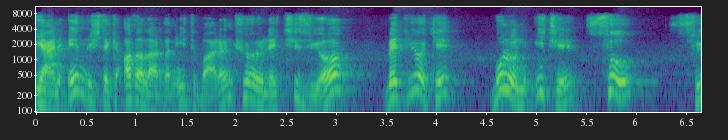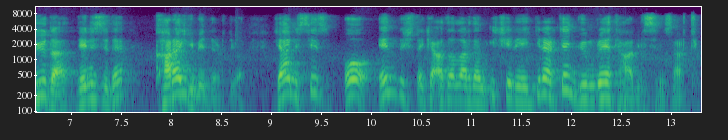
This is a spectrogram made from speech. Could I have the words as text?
Yani en dıştaki adalardan itibaren şöyle çiziyor ve diyor ki bunun içi su, suyu da denizi de kara gibidir diyor. Yani siz o en dıştaki adalardan içeriye girerken gümrüğe tabisiniz artık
